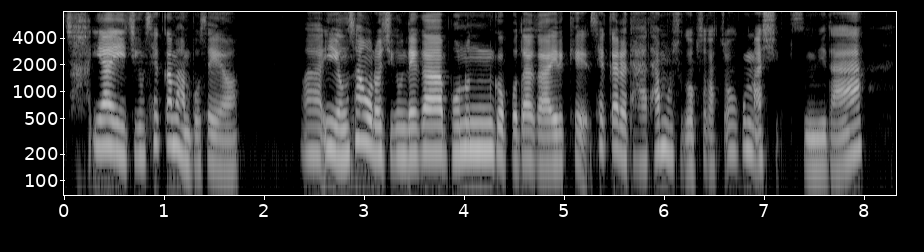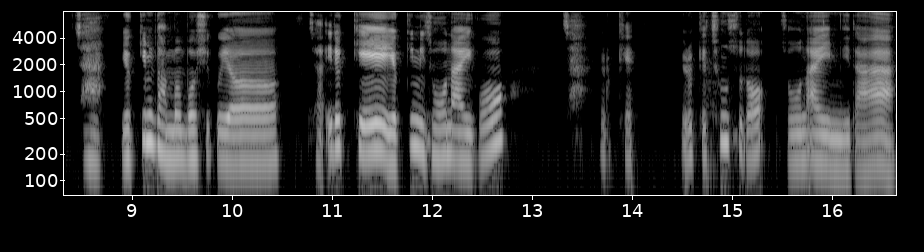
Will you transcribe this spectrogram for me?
자, 이 아이 지금 색감 한번 보세요. 아, 이 영상으로 지금 내가 보는 것보다가 이렇게 색깔을 다 담을 수가 없어가 조금 아쉽습니다. 자, 엮임도 한번 보시고요. 자, 이렇게 엮임이 좋은 아이고, 자, 이렇게, 이렇게 충수도 좋은 아이입니다.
